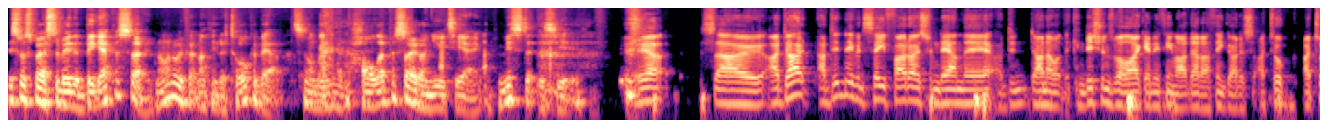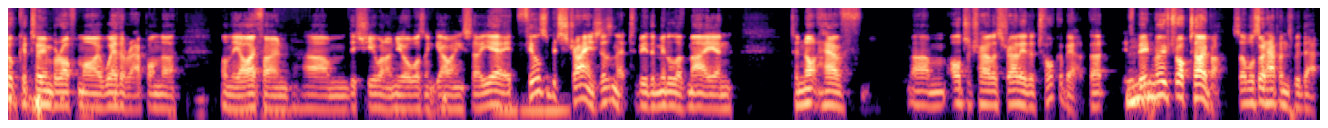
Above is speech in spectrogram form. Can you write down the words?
This was supposed to be the big episode. No wonder we've got nothing to talk about. It's normally have a whole episode on UTA. We've missed it this year. yeah. So I don't. I didn't even see photos from down there. I didn't. Don't know what the conditions were like. Anything like that. I think I just. I took. I took Katoomba off my weather app on the on the iPhone um, this year when I knew I wasn't going. So yeah, it feels a bit strange, doesn't it, to be the middle of May and to not have um, Ultra Trail Australia to talk about. But it's been moved to October, so we'll see what happens with that.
